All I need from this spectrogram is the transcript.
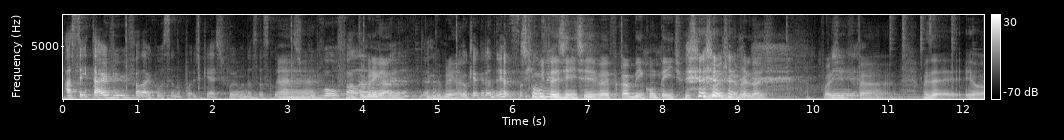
Aceitar vir e falar com você no podcast foi uma dessas coisas. É, tipo, vou falar. muito obrigado, né? muito obrigado. Eu que agradeço. Acho que muita gente vai ficar bem contente com esse episódio, na verdade. Pode É. ficar. Mas é, eu,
